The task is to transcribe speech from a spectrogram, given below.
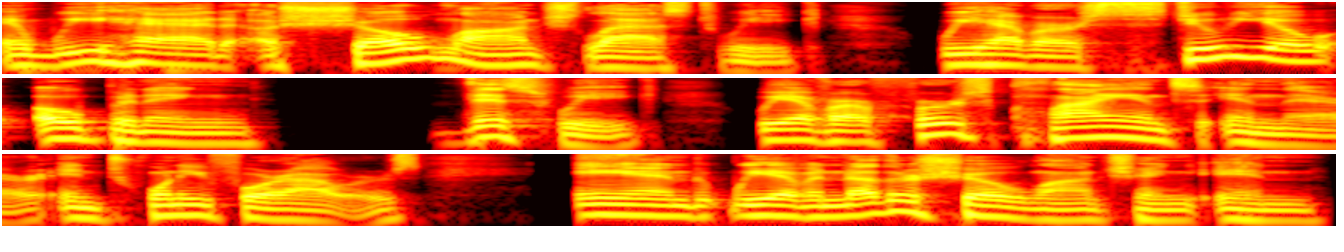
and we had a show launch last week. We have our studio opening this week. We have our first clients in there in 24 hours, and we have another show launching in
